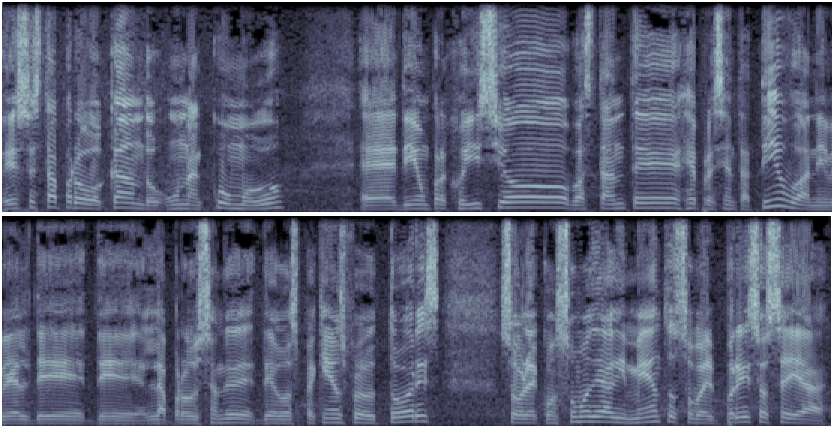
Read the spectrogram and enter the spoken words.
Eso está provocando un acúmulo eh, de un prejuicio bastante representativo a nivel de, la producción de, los pequeños productores sobre el consumo de alimentos, sobre el precio. O sea,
